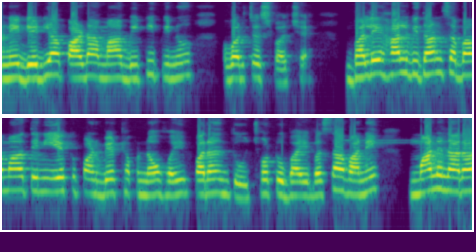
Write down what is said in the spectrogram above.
અને ડેડિયાપાડામાં બીટીપીનું વર્ચસ્વ છે. ભલે હાલ વિધાનસભામાં તેની એક પણ બેઠક ન હોય, પરંતુ છોટુભાઈ વસાવાને માનનારા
